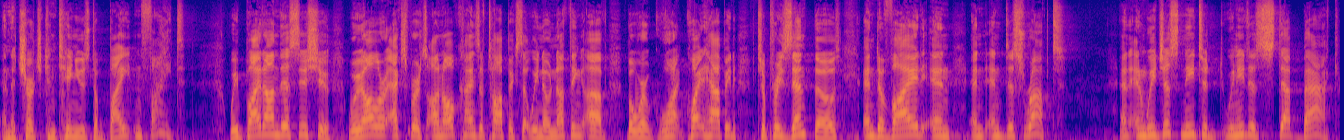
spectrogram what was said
And the church continues to bite and fight. We bite on this issue. We all are experts on all kinds of topics that we know nothing of, but we're quite happy to present those and divide and, and, and disrupt. And, and we just need to, we need to step back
